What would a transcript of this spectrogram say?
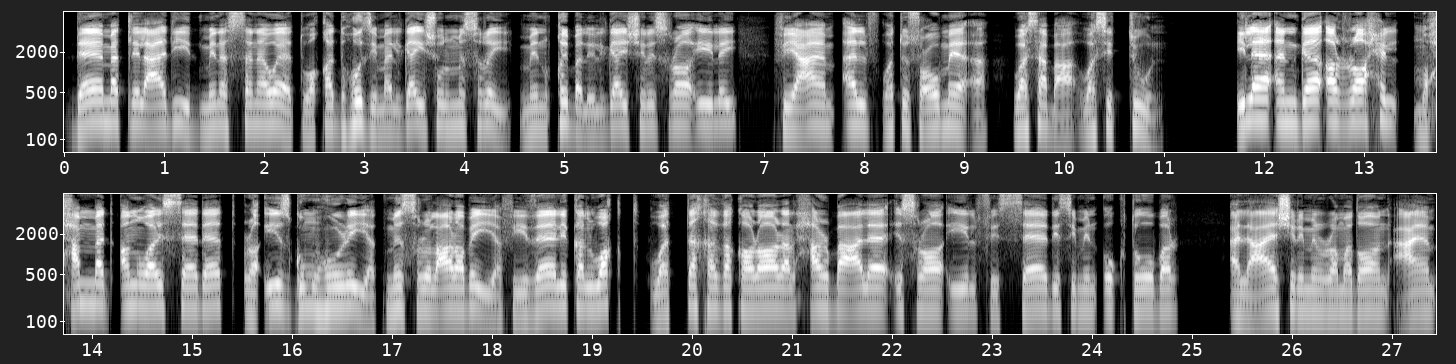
دامت للعديد من السنوات وقد هزم الجيش المصري من قبل الجيش الإسرائيلي في عام 1967 إلى أن جاء الراحل محمد أنور السادات رئيس جمهورية مصر العربية في ذلك الوقت واتخذ قرار الحرب على إسرائيل في السادس من أكتوبر العاشر من رمضان عام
